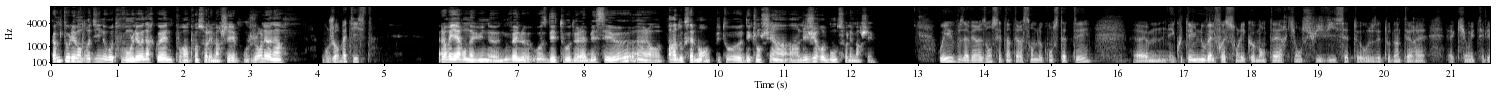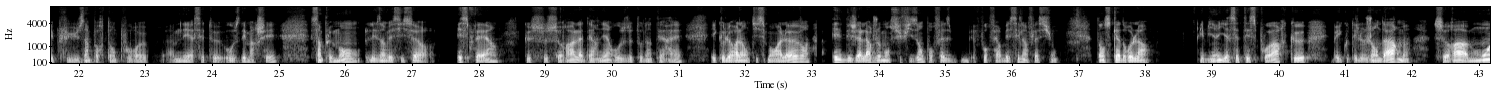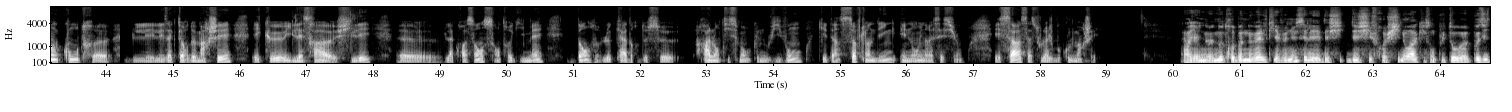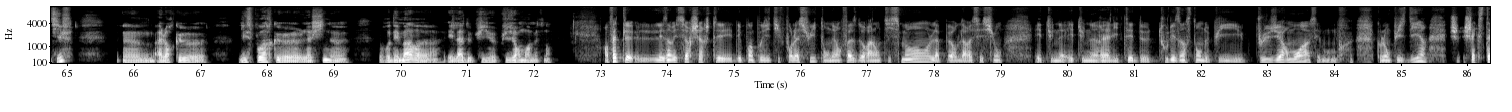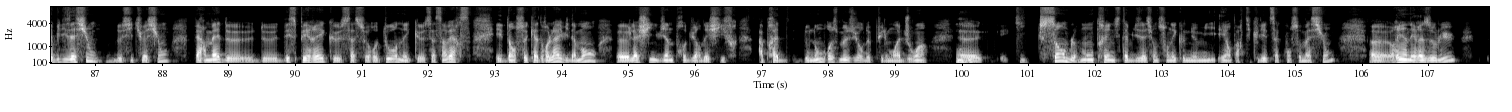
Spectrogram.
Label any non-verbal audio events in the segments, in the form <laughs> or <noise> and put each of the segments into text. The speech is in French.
Comme tous les vendredis, nous retrouvons Léonard Cohen pour un point sur les marchés. Bonjour Léonard. Bonjour Baptiste. Alors hier, on a eu une nouvelle hausse des taux de la BCE. Alors paradoxalement, plutôt euh, déclenché un, un léger rebond sur les marchés. Oui, vous avez raison, c'est intéressant de le constater. Écoutez, une nouvelle fois, ce sont les commentaires qui ont suivi cette hausse des taux d'intérêt, heu, qui ont été les plus importants pour, heu, amener à cette, hausse des marchés. Simplement, les investisseurs espèrent que ce sera la dernière hausse de taux d'intérêt et que le ralentissement à l'œuvre est déjà largement suffisant pour faire baisser l'inflation. Dans ce cadre-là, Eh bien, il y a cet espoir que, bah, écoutez, le gendarme sera moins contre, les acteurs de marché et qu'il laissera, filer, «la croissance» entre guillemets dans le cadre de ce ralentissement que nous vivons, qui est un soft landing et non une récession et ça, ça soulage beaucoup le marché. Alors il y a une, autre bonne nouvelle qui est venue, c'est les, des, des chiffres chinois qui sont plutôt positifs, alors que l'espoir que la Chine redémarre est là depuis plusieurs mois maintenant. En fait, le les investisseurs cherchent des des points positifs pour la suite. On est en phase de ralentissement. La peur de la récession est une est une réalité de tous les instants depuis plusieurs mois, c'est le moins <laughs> que l'on puisse dire. Ch chaque stabilisation de situation permet de de d'espérer que ça se retourne et que ça s'inverse et dans ce cadre-là, évidemment, heu, la Chine vient de produire des chiffres après de nombreuses mesures depuis le mois de juin, Mhm. Qui semble montrer une stabilisation de son économie et en particulier de sa consommation. Rien n'est résolu,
